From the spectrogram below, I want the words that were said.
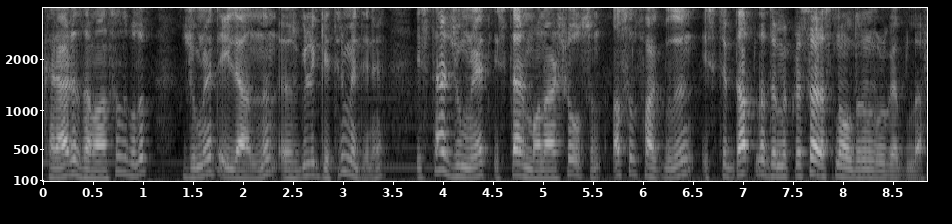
Kararı zamansız bulup Cumhuriyet ilanının özgürlük getirmediğini, ister Cumhuriyet ister monarşi olsun asıl farklılığın istibdatla demokrasi arasında olduğunu vurguladılar.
